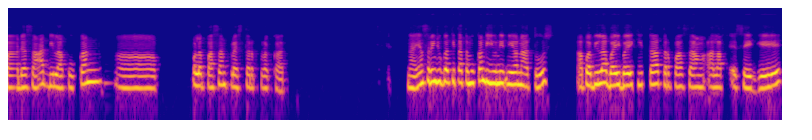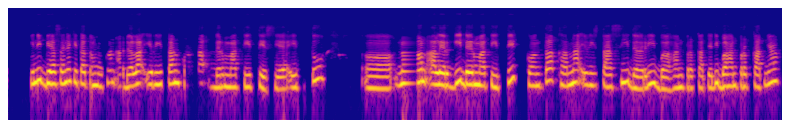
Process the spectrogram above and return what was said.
pada saat dilakukan uh, pelepasan plester pelekat. Nah, yang sering juga kita temukan di unit neonatus, apabila bayi-bayi kita terpasang alat ECG, ini biasanya kita temukan adalah iritan kontak dermatitis, yaitu uh, non-alergi dermatitik kontak karena iritasi dari bahan perekat. Jadi bahan perekatnya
